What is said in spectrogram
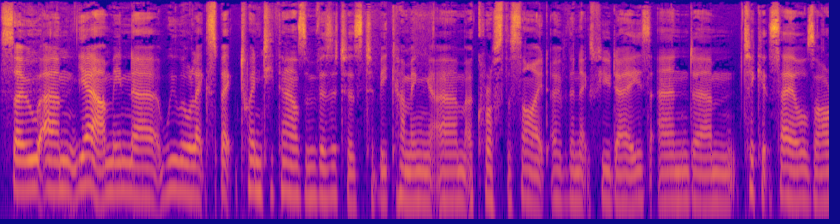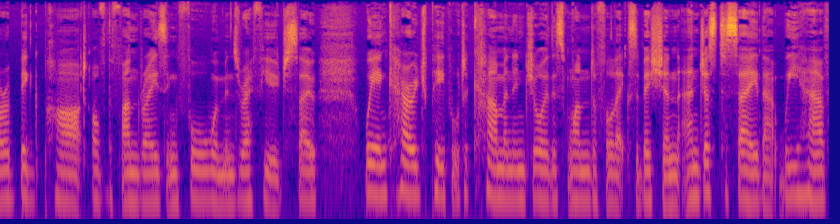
So, um, yeah, I mean, uh, we will expect 20,000 visitors to be coming um, across the site over the next few days, and um, ticket sales are a big part of the fundraising for Women's Refuge. So, we encourage people to come and enjoy this wonderful exhibition. And just to say that we have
